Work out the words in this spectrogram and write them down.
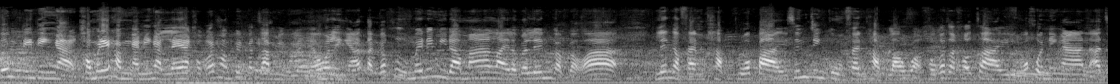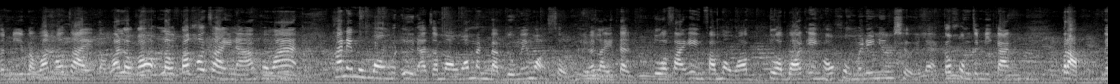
ซึ่งจริงๆอะเขาไม่ได้ทำงานนี้งานแรกเขาก็ทำเป็นประจำอยู่แล้วอะไรเงี้ย แต่ก็คือไม่ได้มีดราม่าอะไรแล้วก็เล่นกับแบบว่าเล่นกับแฟนคลับทั่วไป ซึ่งจริงกลุ่มแฟนคลับเราอะเขาก็จะเข้าใจหรือว่าคนในงานอาจจะมีแบบว่าเข้าใจ แต่ว่าเราก็เราก็เข้าใจนะ เพราะว่า ถ้าในมุมมองคนอื่นอาจจะมองว่ามันแบบดูไม่เหมาะสมหรืออะไร แต่ตัวฟ้าเองฟ้ามองว่าตัวบอสเองเขาคงไม่ได้นิ่งเฉยแหละก็คงจะมีการปรับใน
